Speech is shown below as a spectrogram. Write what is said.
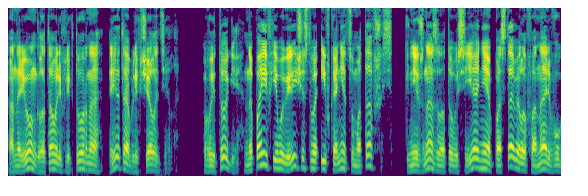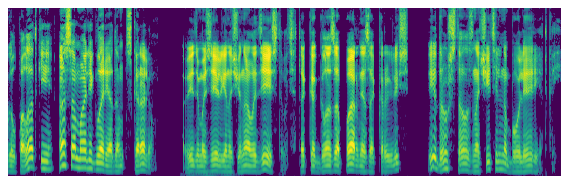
Анарион глотал рефлекторно, и это облегчало дело. В итоге, напоив его величество и в конец умотавшись, княжна золотого сияния поставила фонарь в угол палатки, а сама легла рядом с королем. Видимо, зелье начинало действовать, так как глаза парня закрылись, и дрожь стала значительно более редкой.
